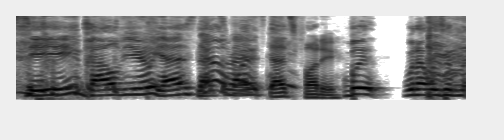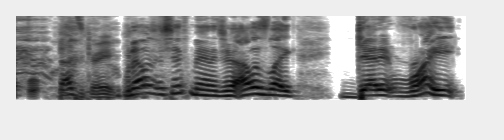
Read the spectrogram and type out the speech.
See, Bellevue. Yes, that's Yeah, right. That's funny. but when I was in, That's great. when I was a shift manager, I was like, "Get it right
